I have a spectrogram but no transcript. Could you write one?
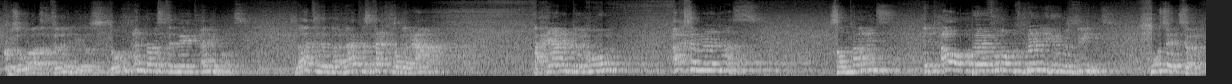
Because Allah is telling us, don't underestimate animals. لا لا تستحقر الأنعام. أحيانا تكون أحسن من الناس. Sometimes it outperforms many human beings. Who said so?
